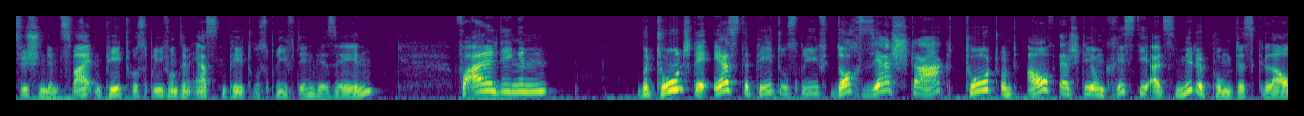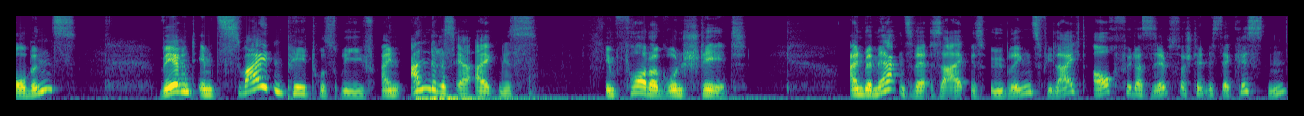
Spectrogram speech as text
zwischen dem zweiten Petrusbrief und dem ersten Petrusbrief, den wir sehen. Vor allen Dingen betont der erste Petrusbrief doch sehr stark Tod und Auferstehung Christi als Mittelpunkt des Glaubens, während im zweiten Petrusbrief ein anderes Ereignis im Vordergrund steht. Ein bemerkenswertes Ereignis übrigens, vielleicht auch für das Selbstverständnis der Christen,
